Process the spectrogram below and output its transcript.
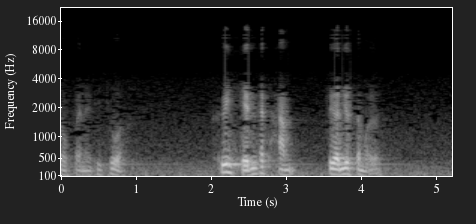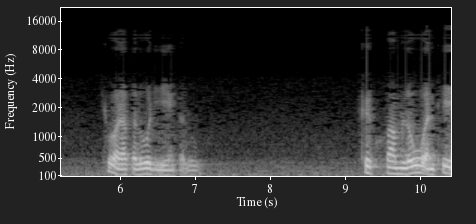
ตกไปในที่ชั่ว คือเห็นพระธรรมเตือนอยู่เสมอ ชั่วเราก็รู้ดีก็รู้ คือความรู้อันที่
